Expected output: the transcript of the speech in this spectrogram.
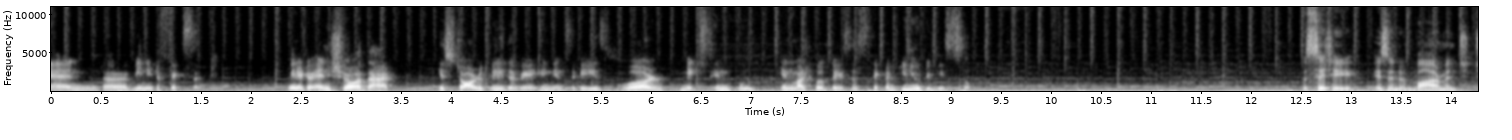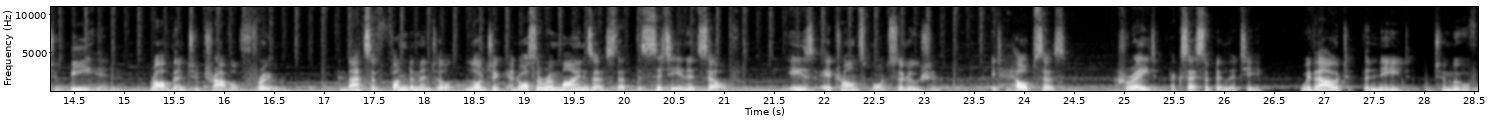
and uh, we need to fix it. We need to ensure that historically the way Indian cities were mixed income in multiple places, they continue to be so. The city is an environment to be in rather than to travel through. And that's a fundamental logic and also reminds us that the city in itself is a transport solution. It helps us create accessibility without the need to move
